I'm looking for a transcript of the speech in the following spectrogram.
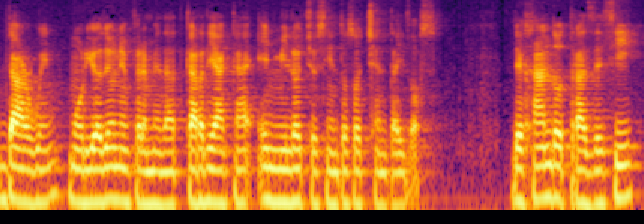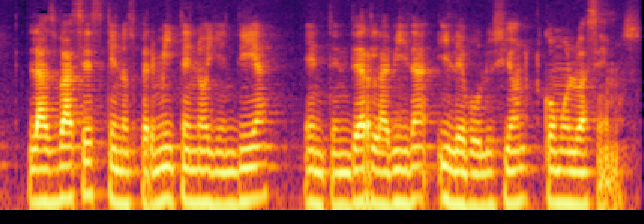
Darwin murió de una enfermedad cardíaca en 1882, dejando tras de sí las bases que nos permiten hoy en día entender la vida y la evolución como lo hacemos.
